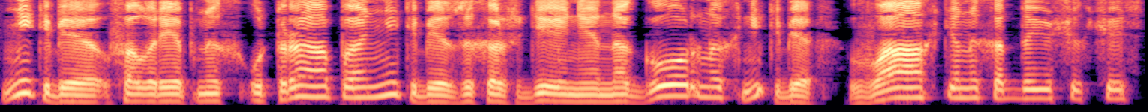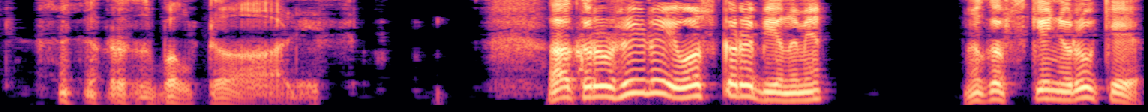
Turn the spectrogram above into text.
Ни тебе фалрепных у трапа, ни тебе захождения на горных, ни тебе вахтенных, отдающих честь. Разболтались. Окружили его с карабинами. Ну-ка, вскинь руки.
